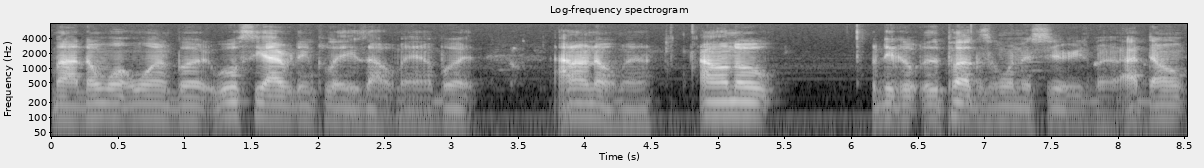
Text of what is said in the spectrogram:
but I don't want one. But we'll see how everything plays out, man. But I don't know, man. I don't know if they go, the Pelicans will win this series, man. I don't.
